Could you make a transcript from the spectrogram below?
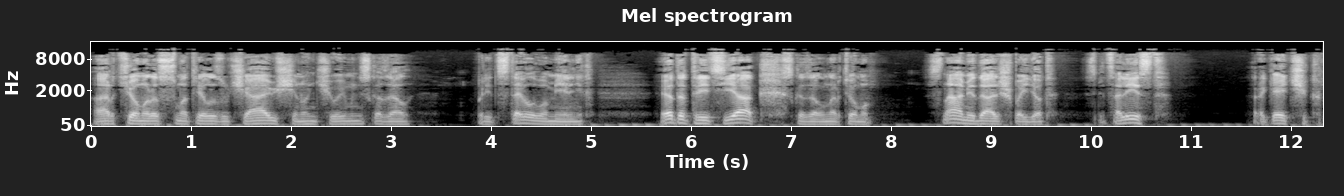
Артема рассмотрел изучающе, но ничего ему не сказал. Представил его мельник. "Это Третьяк", сказал он Артему. С нами дальше пойдет. Специалист, ракетчик.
